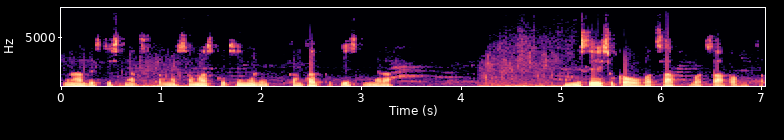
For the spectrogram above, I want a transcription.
не надо стесняться. Там смс-ку кинули, в контактах есть номера. Если есть у кого WhatsApp, WhatsApp там.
